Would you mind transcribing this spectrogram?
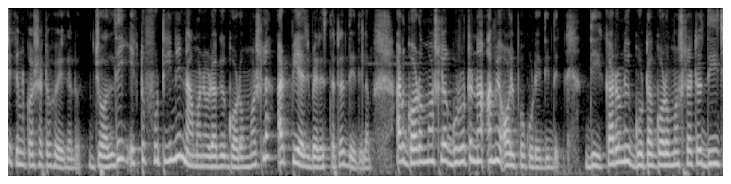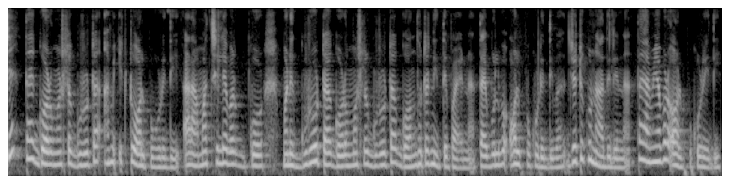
চিকেন কষাটা হয়ে গেল। জল দিয়ে একটু ফুটিয়ে নিয়ে নামানোর আগে গরম মশলা আর পেঁয়াজ বেরেস্তাটা দিয়ে দিলাম। আর গরম মশলার গুঁড়োটা না আমি অল্প করে দিই। দিই। কারণ ওই গোটা গরম মশলাটা দিই যে তাই গরম মশলার গুঁড়োটা আমি একটু অল্প করে দিই। আর আমার ছেলে আবার মানে গুঁড়োটা গরম মশলার গুঁড়োটা গন্ধটা নিতে পারে না তাই বলব অল্প করে দিবা যেটুকু না দিলে না তাই আমি আবার অল্প করে দিই।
